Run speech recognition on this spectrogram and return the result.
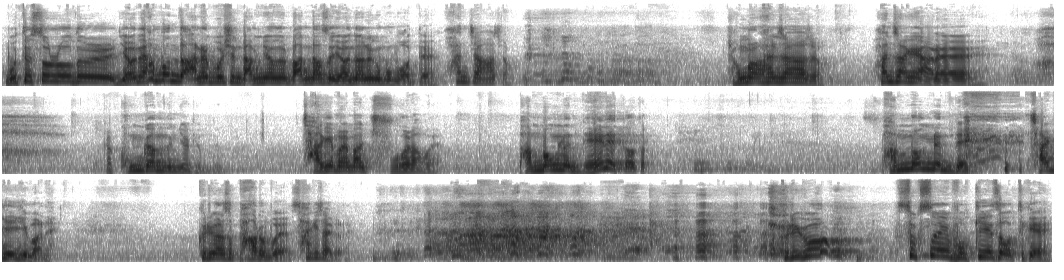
모태솔로들 연애 한 번도 안 해보신 남녀들 만나서 연애하는 거 보면 어때? 환장하죠. 정말 환장하죠. 환장해 안 해. 하, 그러니까 공감 능력이 없는 거야. 자기 말만 죽으라고 해. 밥 먹는 내내 떠들어. 밥 먹는 내내 자기 얘기만 해. 그리고 나서 바로 뭐야? 사귀자 그래. 그리고 숙소에 복귀해서 어떻게 해?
